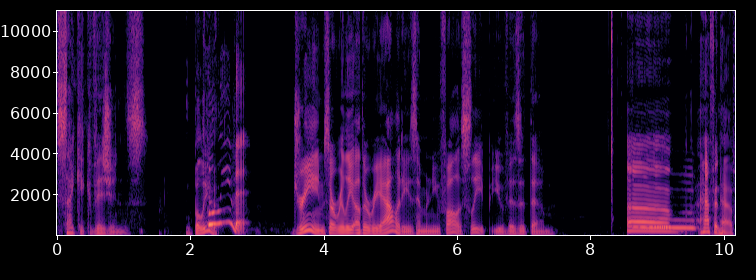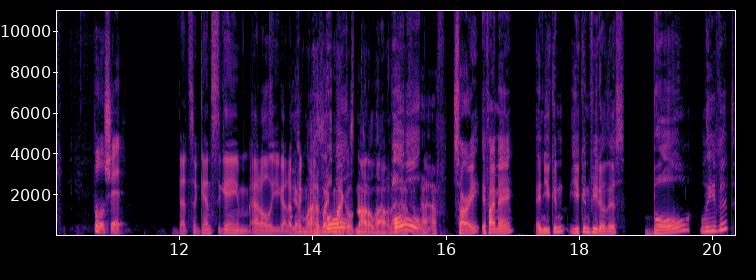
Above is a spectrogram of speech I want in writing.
Psychic visions. Believe it. Believe it. Dreams are really other realities, and when you fall asleep, you visit them. Uh, half and half. Bullshit. That's against the game at all. You got to Yeah, pick I one. was like, Bull- Michael's not allowing a half and half. Sorry, if I may, and you can you can veto this. Bull, leave it.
